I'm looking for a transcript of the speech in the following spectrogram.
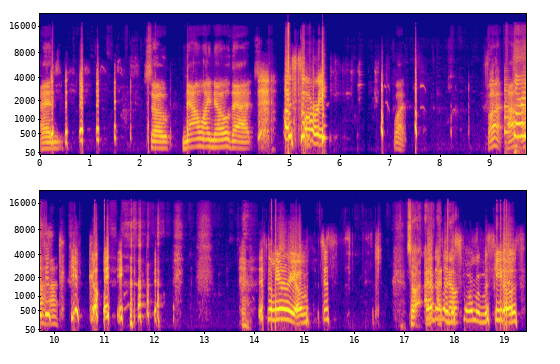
And so now I know that I'm sorry. what? What? I'm Uh, sorry. uh, uh, just keep going. it's delirium. Just So I, I goodness, don't like know. a swarm of mosquitoes.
